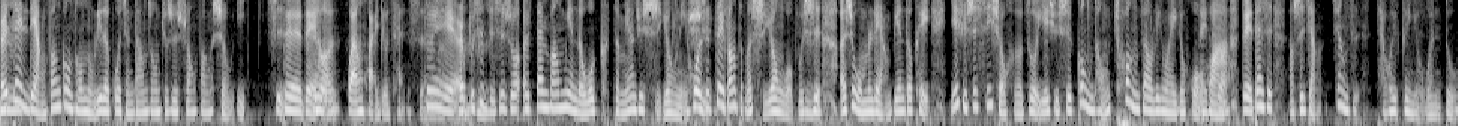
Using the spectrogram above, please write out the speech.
而在两方共同努力的过程当中，就是双方受益。是对对对，关怀就产生对，而不是只是说呃单方面的我怎么样去使用你，或者是对方怎么使用我，不是，而是我们两边都可以，也许是携手合作，也许是共同创造另外一个火花，对。但是老实讲，这样子才会更有温度，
